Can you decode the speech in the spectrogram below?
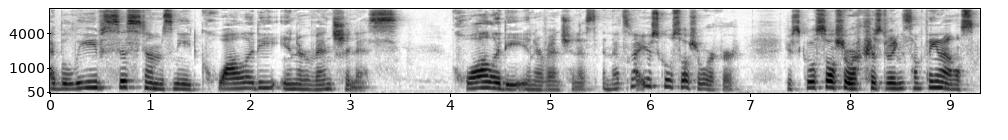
I believe systems need quality interventionists. Quality interventionists. And that's not your school social worker. Your school social worker is doing something else.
